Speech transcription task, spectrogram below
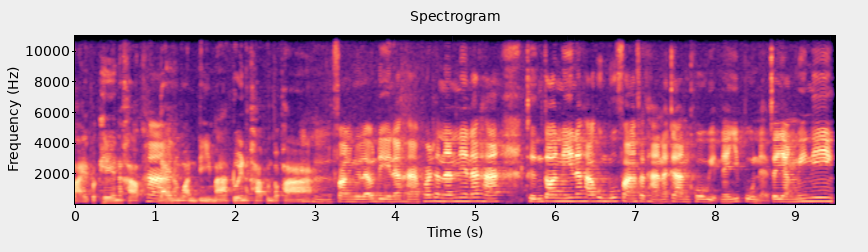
หลายประเภทนะครับค่ะได้รางวัลดีมากด้วยนะครับ คุณประภาอืมฟังดูแล้วดีนะคะ เพราะฉะนั้นเนี่ยนะคะ ถึงตอนนี้นะคะ คุณผู้ฟังสถานการณ์โควิดในญี่ปุ่นเนี่ยจะยังไม่นิ่ง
